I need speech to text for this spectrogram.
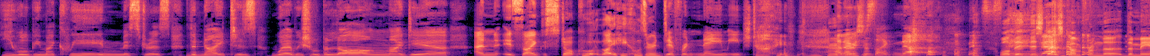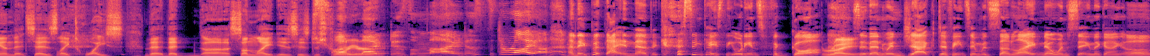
you will be my queen, mistress. The night is where we shall belong, my dear. And it's like, stop, call- like, he calls her a different name each time. and I was just like, no. this- Well, th- this No. does come from the the man that says like twice that that uh, sunlight is his destroyer. Sunlight is my destroyer. And they put that in there because in case the audience forgot. Right. So then when Jack defeats him with sunlight, no one's sitting there going, oh.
